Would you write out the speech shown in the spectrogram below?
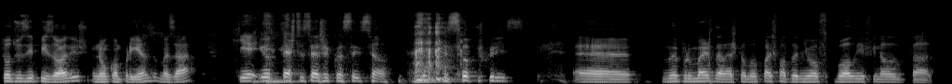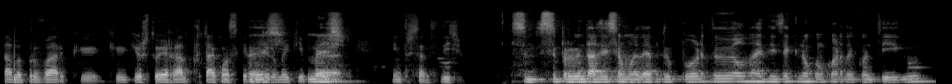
todos os episódios, eu não compreendo, mas há, que é eu detesto o Sérgio Conceição. É só por isso. Uh, não é por mais nada, acho que ele não faz falta nenhuma ao futebol e afinal ele está- estava a provar que, que, que eu estou errado por estar a conseguir ter Mas- uma equipa mas- interessante. Diz. se, se perguntares isso a um adepto do Porto, ele vai dizer que não concorda contigo,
